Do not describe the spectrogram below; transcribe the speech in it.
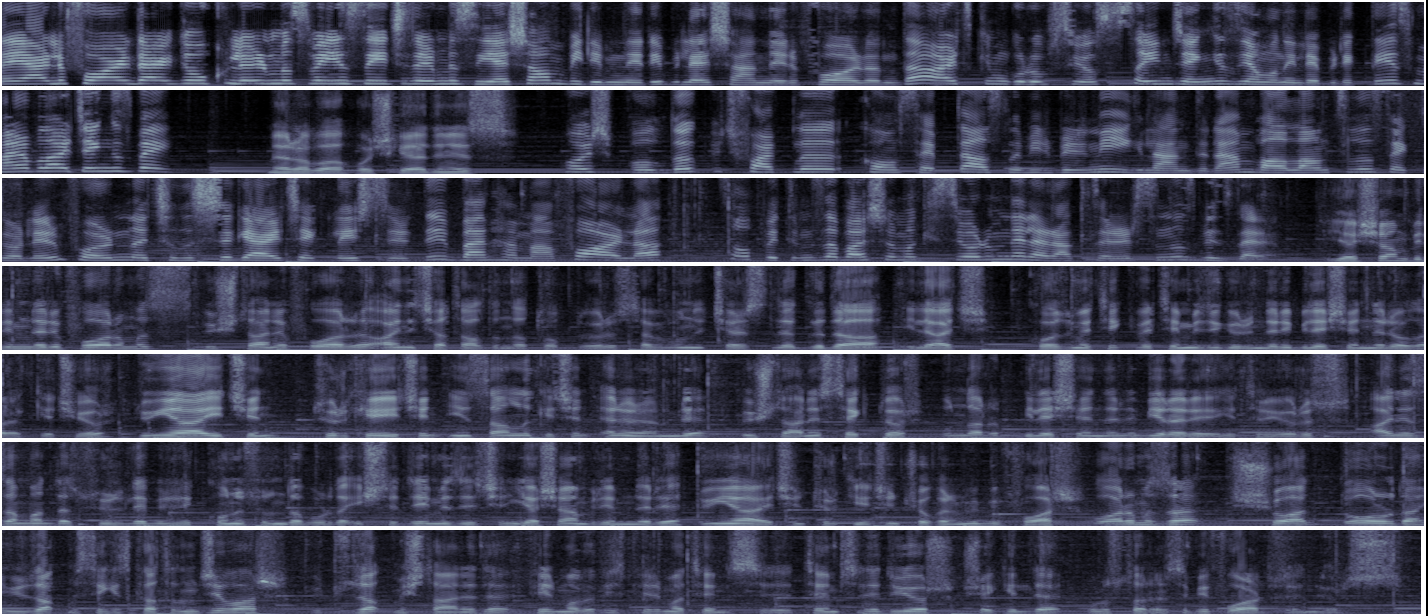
Değerli Fuar Dergi okurlarımız ve izleyicilerimiz Yaşam Bilimleri Bileşenleri Fuarı'nda Artkim Grup CEO'su Sayın Cengiz Yaman ile birlikteyiz. Merhabalar Cengiz Bey. Merhaba, hoş geldiniz. Hoş bulduk. Üç farklı konsepte aslında birbirini ilgilendiren bağlantılı sektörlerin fuarının açılışı gerçekleştirdi. Ben hemen fuarla sohbetimize başlamak istiyorum. Neler aktarırsınız bizlere? Yaşam bilimleri fuarımız 3 tane fuarı aynı çatı altında topluyoruz. Tabii bunun içerisinde gıda, ilaç, kozmetik ve temizlik ürünleri bileşenleri olarak geçiyor. Dünya için, Türkiye için, insanlık için en önemli 3 tane sektör. Bunların bileşenlerini bir araya getiriyoruz. Aynı zamanda sürdürülebilirlik konusunda burada işlediğimiz için yaşam bilimleri dünya için, Türkiye için çok önemli bir fuar. Fuarımıza şu an doğrudan 168 katılımcı var. 360 tane de firma ve bir firma temsil, temsil ediyor. Bu şekilde uluslararası bir fuar düzenliyoruz.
